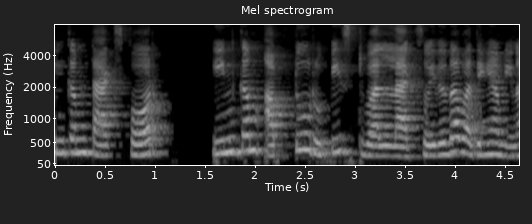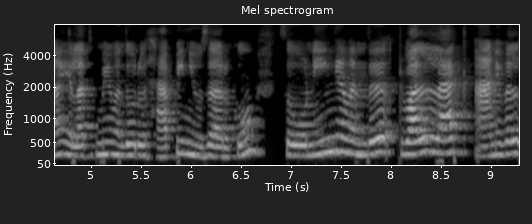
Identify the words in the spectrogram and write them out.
income tax for income up to rupees twelve lakh so இதுதான் பார்த்தீங்க அப்படின்னா எல்லாத்துக்குமே வந்து ஒரு ஹாப்பி நியூஸாக இருக்கும். ஸோ நீங்கள் வந்து டுவெல் லேக் ஆனுவல்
